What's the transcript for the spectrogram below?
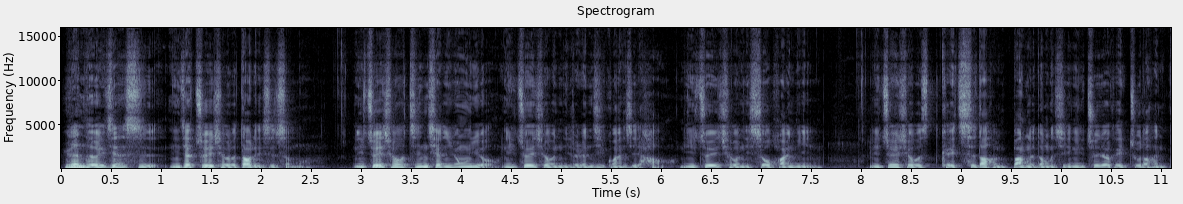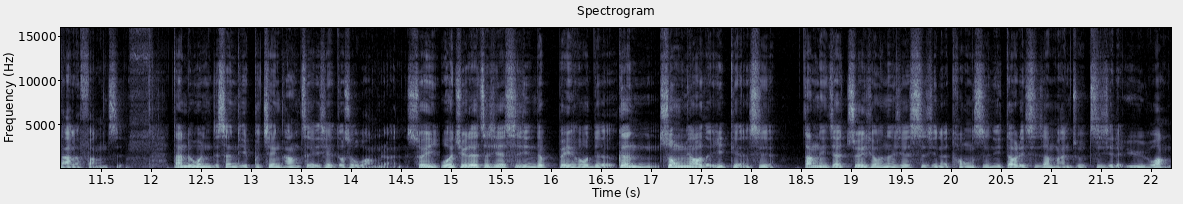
任何一件事，你在追求的到底是什么？你追求金钱拥有，你追求你的人际关系好，你追求你受欢迎。你追求可以吃到很棒的东西，你追求可以住到很大的房子，但如果你的身体不健康，这一切都是枉然。所以，我觉得这些事情的背后的更重要的一点是，当你在追求那些事情的同时，你到底是在满足自己的欲望，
